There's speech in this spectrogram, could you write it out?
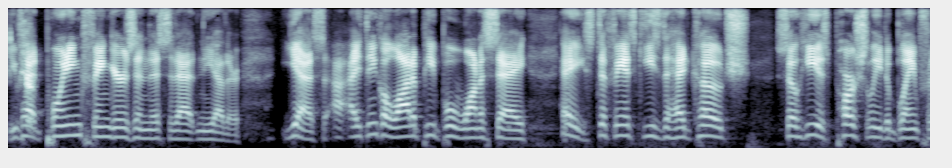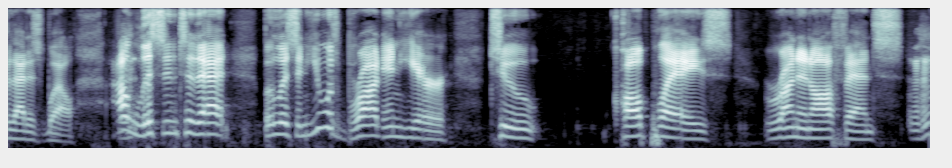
You've sure. had pointing fingers and this, that, and the other. Yes, I, I think a lot of people want to say hey, Stefanski's the head coach, so he is partially to blame for that as well. I'll listen to that, but listen, he was brought in here to call plays, run an offense, mm-hmm.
